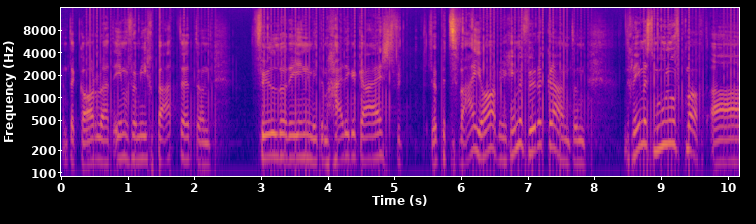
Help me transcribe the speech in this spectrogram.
und der Carlo hat immer für mich gebetet und füllt ihn mit dem Heiligen Geist. Für, für etwa zwei Jahre bin ich immer vorgerannt und ich habe immer das Maul aufgemacht. Ah,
